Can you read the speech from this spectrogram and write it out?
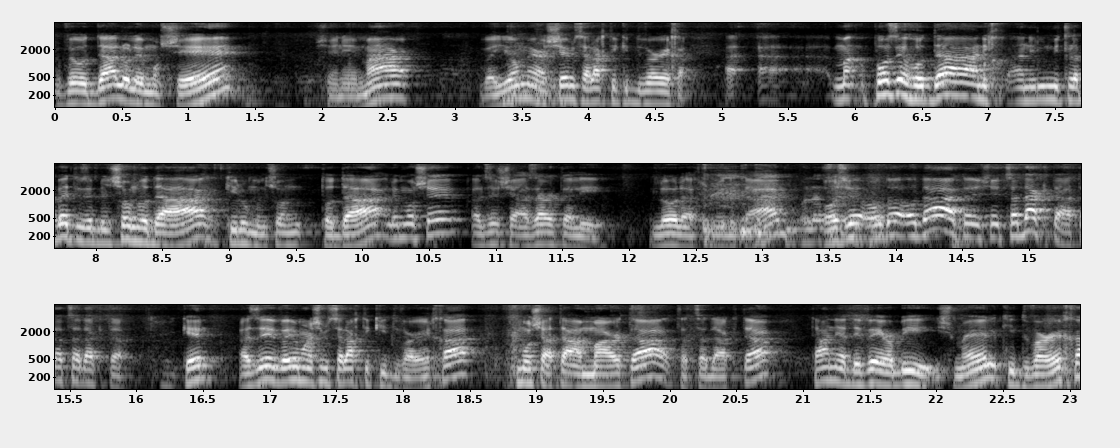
והודה לו למשה, שנאמר, ויאמר השם סלחתי כדבריך. מה- פה זה הודה, אני, אני מתלבט אם זה בלשון הודאה, כאילו מלשון תודה למשה, על זה שעזרת לי לא להשמיד את העם, או זה הודעה שצדקת, אתה צדקת, כן? אז זה ויאמר השם סלחתי כדבריך, כמו שאתה אמרת, אתה צדקת. תניא דבי רבי ישמעאל, כי דבריך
